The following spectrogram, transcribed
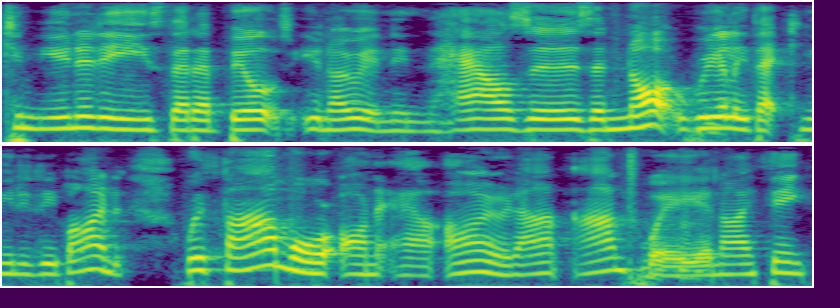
communities that are built, you know, in, in houses and not really that community minded, we're far more on our own, aren't, aren't we? And I think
